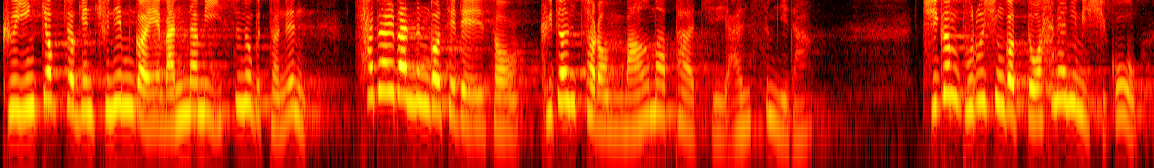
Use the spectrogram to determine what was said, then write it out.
그 인격적인 주님과의 만남이 있은 후부터는 차별받는 것에 대해서 그전처럼 마음 아파하지 않습니다. 지금 부르신 것도 하나님이시고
